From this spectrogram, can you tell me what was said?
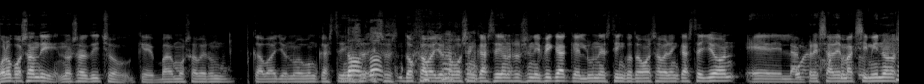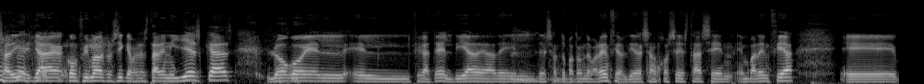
Bueno, pues Andy, nos has dicho que vamos a ver un caballo nuevo en Castellón. Dos, Eso- dos. esos dos caballos nuevos en Castellón. Eso significa que el lunes 5 te vamos a ver en Castellón. Eh, la empresa de Maximino nos ha ya ha confirmado, eso sí, que vas a estar en Illescas. Luego, el, el- fíjate, el día de- del, del Santo Patrón de Valencia, el día de San José, estás en, en Valencia. Eh,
